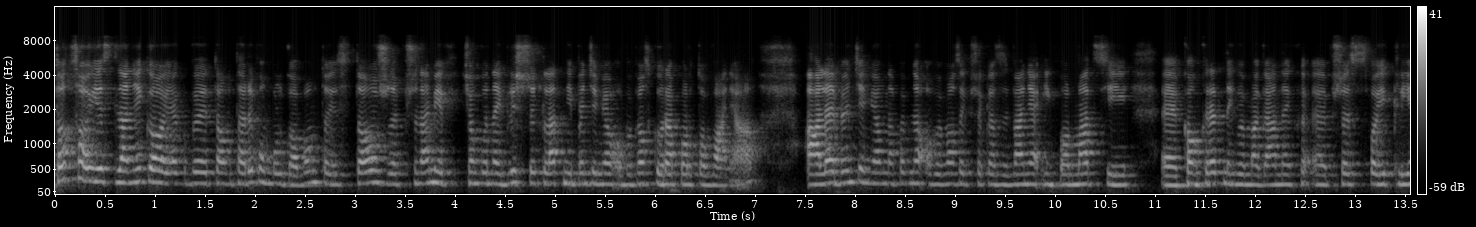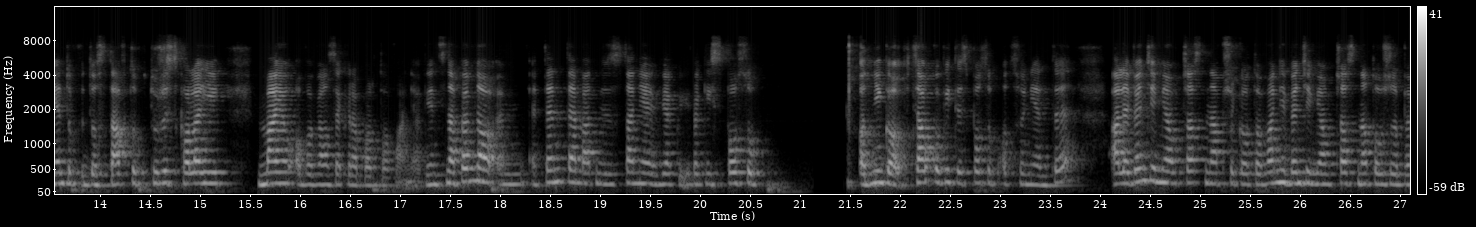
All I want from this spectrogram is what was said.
To, co jest dla niego jakby tą taryfą ulgową, to jest to, że przynajmniej w ciągu najbliższych lat nie będzie miał obowiązku raportowania ale będzie miał na pewno obowiązek przekazywania informacji e, konkretnych, wymaganych e, przez swoich klientów, dostawców, którzy z kolei mają obowiązek raportowania. Więc na pewno ten temat nie zostanie w, jak, w jakiś sposób od niego w całkowity sposób odsunięty, ale będzie miał czas na przygotowanie, będzie miał czas na to, żeby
